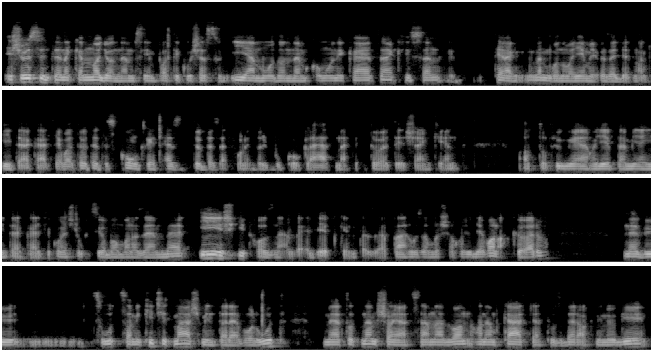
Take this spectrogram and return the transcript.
és őszintén nekem nagyon nem szimpatikus ez, hogy ilyen módon nem kommunikálták, hiszen tényleg nem gondolom, hogy én vagyok az egyetlen, aki hitelkártyával töltött, ez konkrét, ez több ezer forintos bukók lehetnek töltésenként, attól függően, hogy éppen milyen hitelkártya konstrukcióban van az ember, és itt hoznám be egyébként ezzel párhuzamosan, hogy ugye van a Curve nevű cucc, ami kicsit más, mint a Revolut, mert ott nem saját számlád van, hanem kártyát tudsz berakni mögé,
